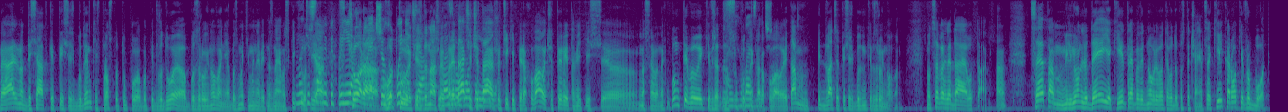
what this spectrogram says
реально десятки тисяч будинків просто тупо або під водою, або зруйновані, або змиті. Ми навіть не знаємо скільки. Ну, і От ті ж я самі підприємства, вчора, якщо готуючись до нашої без передачі, роботи читаю, люди. що тільки перерахували чотири там якісь е, населених пункти великі, вже з супутника безліч. рахували, і там під 20 тисяч будинків зруйновано. Ну це виглядає отак. А? Це там мільйон людей, які треба відновлювати водопостачання. Це кілька років роботи.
